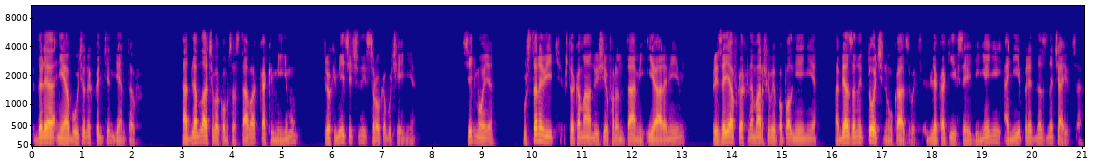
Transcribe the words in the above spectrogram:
для необученных контингентов, а для младшего комсостава как минимум трехмесячный срок обучения. Седьмое. Установить, что командующие фронтами и армиями при заявках на маршевые пополнения обязаны точно указывать, для каких соединений они предназначаются.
